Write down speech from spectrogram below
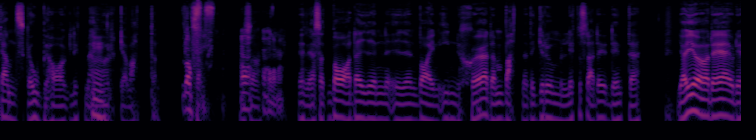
ganska obehagligt med Mm. mörka vatten. Ja, Alltså, jag med. Alltså att bada i en, i en, bara i en insjö där vattnet är grumligt och sådär, det, det är inte... Jag gör det och det är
